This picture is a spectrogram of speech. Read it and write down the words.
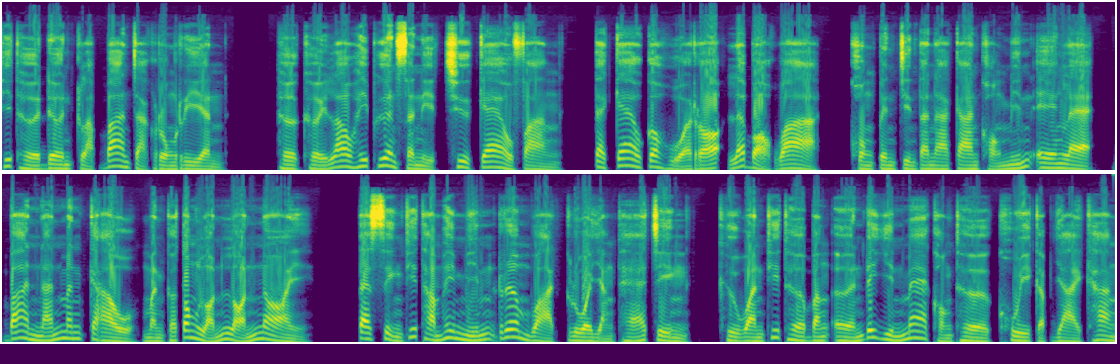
ที่เธอเดินกลับบ้านจากโรงเรียน เธอเคยเล่าให้เพื่อนสนิทชื่อแก้วฟัง แต่แก้วก็หัวเราะและบอกว่า คงเป็นจินตนาการของมิ้นเองแหละ บ้านนั้นมันเก่า มันก็ต้องหลอนหลอนๆหน่อย แต่สิ่งที่ทำให้มิ้นเริ่มหวาดกลัวอย่างแท้จริง คือวันที่เธอบังเอิญได้ยินแม่ของเธอคุยกับยายข้าง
